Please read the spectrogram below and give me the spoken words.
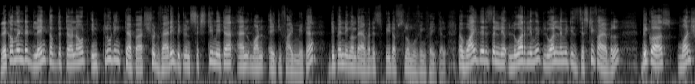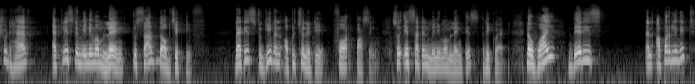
Recommended length of the turnout including taper should vary between 60 meter and 185 meter depending on the average speed of slow moving vehicle. Now, why there is a lower limit? Lower limit is justifiable because one should have at least a minimum length to serve the objective that is to give an opportunity for passing. So, a certain minimum length is required. Now, why there is an upper limit?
